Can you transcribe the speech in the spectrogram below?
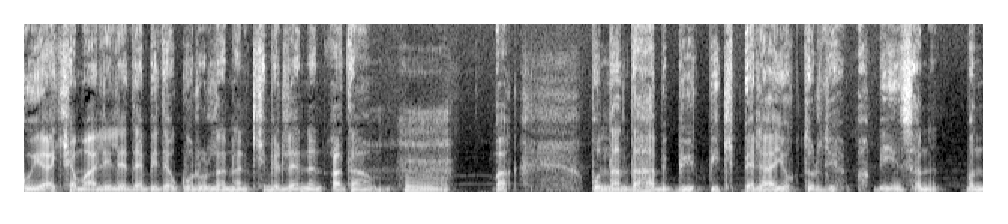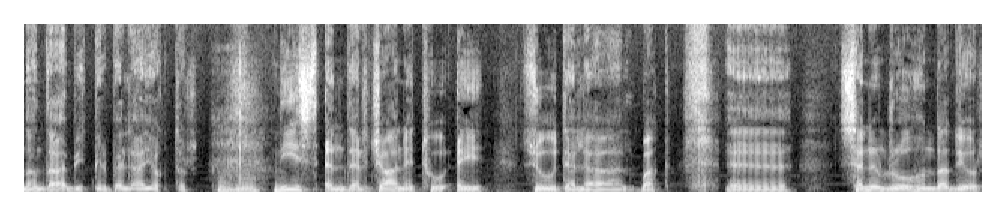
güya kemaliyle de bir de gururlanan, kibirlenen adam. Bak bundan daha bir büyük bir bela yoktur diyor. Bak bir insanın bundan daha büyük bir bela yoktur. Nis ender canetu ey zu delal. Bak e, senin ruhunda diyor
